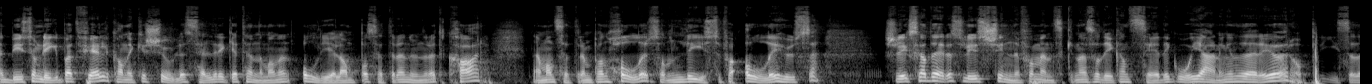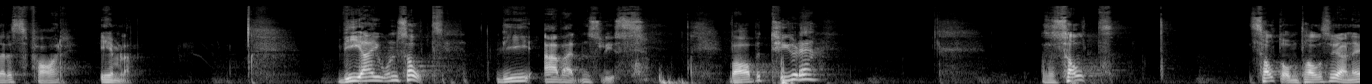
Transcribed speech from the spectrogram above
En by som ligger på et fjell, kan ikke skjules, heller ikke tenner man en oljelampe og setter den under et kar. Nei, man setter den på en holder, så den lyser for alle i huset. Slik skal deres lys skinne for menneskene, så de kan se de gode gjerningene dere gjør, og prise deres Far i himmelen. Vi er jordens salt. Vi er verdens lys. Hva betyr det? Altså, salt Salt omtales jo gjerne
